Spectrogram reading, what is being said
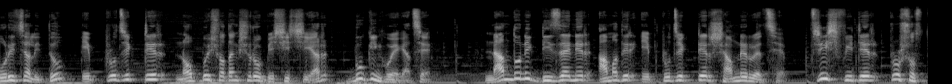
পরিচালিত এ প্রজেক্টের নব্বই শতাংশেরও বেশি শেয়ার বুকিং হয়ে গেছে। নান্দনিক ডিজাইনের আমাদের এ প্রজেক্টের সামনে রয়েছে ত্রিশ ফিটের প্রশস্ত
